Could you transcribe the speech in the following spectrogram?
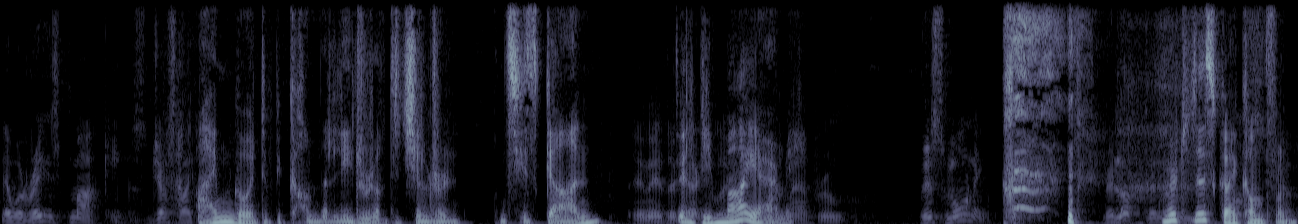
there were raised markings, just like I'm going to become the leader of the children once he's gone. They made the It'll be my army. This morning, Where did this guy come from?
